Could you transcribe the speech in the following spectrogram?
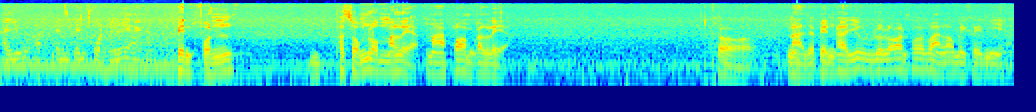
พายุครับเป็นเป็นฝนหรือยังไงครับเป็นฝนผสมลมมาเลยอะมาพร้อมกันเลยอะก็น่าจะเป็นพายุฤดูร้อนเพราะว่าบ้านเราไม่เคยมีอะ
